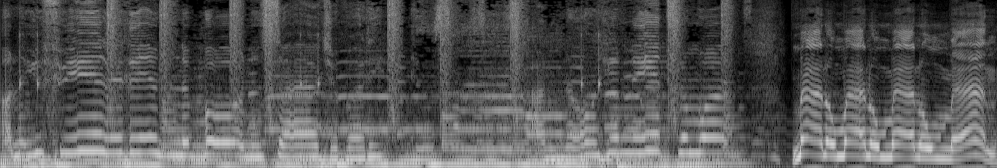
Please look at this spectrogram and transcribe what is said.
I know you feel it in the bone inside your body. I know you need someone. Man, oh man, oh man, oh man.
